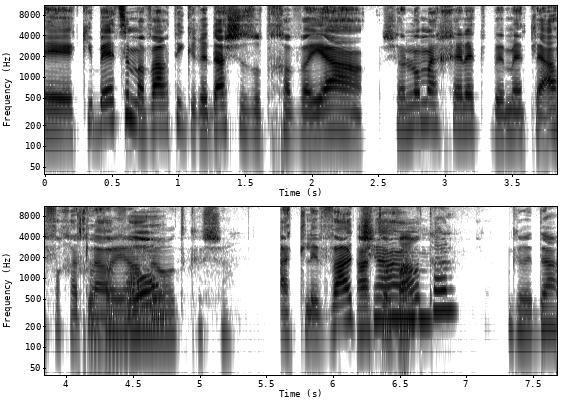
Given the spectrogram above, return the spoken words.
אה, כי בעצם עברתי גרידה שזאת חוויה שאני לא מאחלת באמת לאף אחד חוויה לעבור. מאוד קשה. את לבד את שם. עברת על? גרידה,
